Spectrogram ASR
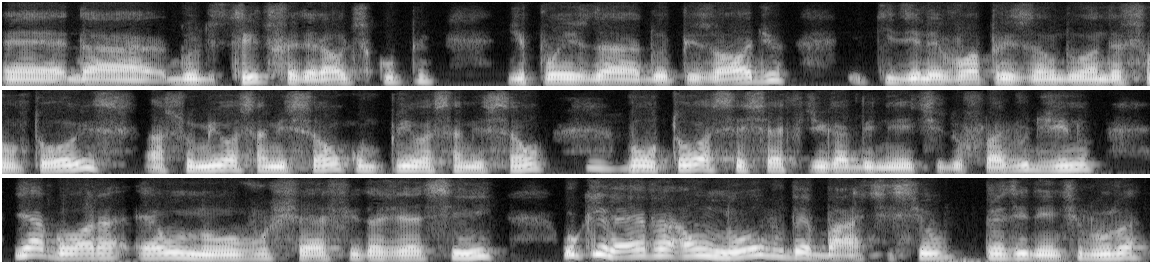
é, da, do Distrito Federal, desculpem, depois da, do episódio, que levou à prisão do Anderson Torres, assumiu essa missão, cumpriu essa missão, uhum. voltou a ser chefe de gabinete do Flávio Dino e agora é o novo chefe da GSI, o que leva a um novo debate se o presidente Lula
